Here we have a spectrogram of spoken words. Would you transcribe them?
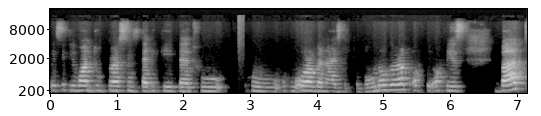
basically one, two persons dedicated who, who, who organize the pro bono work of the office. But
